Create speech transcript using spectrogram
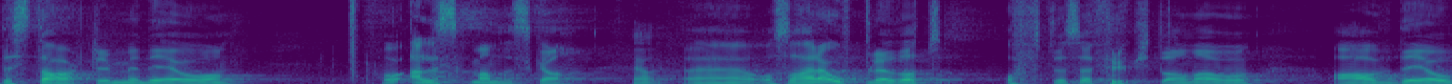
det starter med det å, å elske mennesker. Ja. Eh, og så har jeg opplevd at ofte så er fruktene av, av det å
